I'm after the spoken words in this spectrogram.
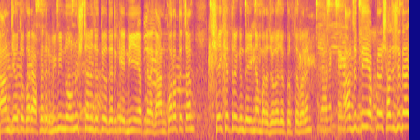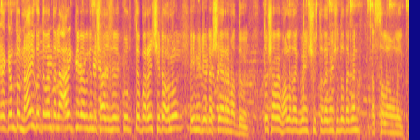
গান যেহেতু করে, আপনাদের বিভিন্ন অনুষ্ঠানে যদি ওদেরকে নিয়ে আপনারা গান করাতে চান, সেই ক্ষেত্রে কিন্তু এই নাম্বারে যোগাযোগ করতে পারেন। আর যদি আপনারা সাহায্য সাথে একান্ত নাই করতে পারেন, তাহলে আরেকটিভাবে কিন্তু সাহায্য করতে পারেন, সেটা হলো এই ভিডিওটা শেয়ারের মাধ্যমে। তো সবাই ভালো থাকবেন, সুস্থ থাকবেন সুস্থ থাকবেন। আসসালামু আলাইকুম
